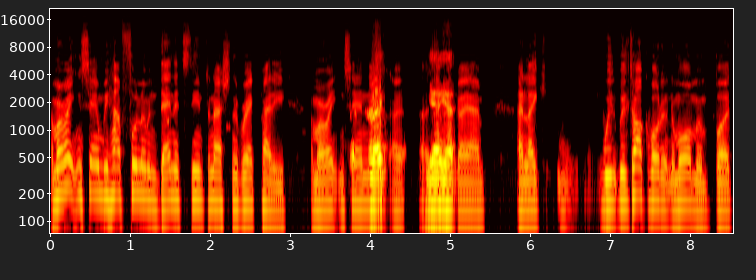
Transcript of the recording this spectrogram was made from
Am I right in saying we have Fulham and then it's the international break, Paddy? Am I right in saying that? I, I yeah, yeah, I am. And like we'll we'll talk about it in a moment, but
